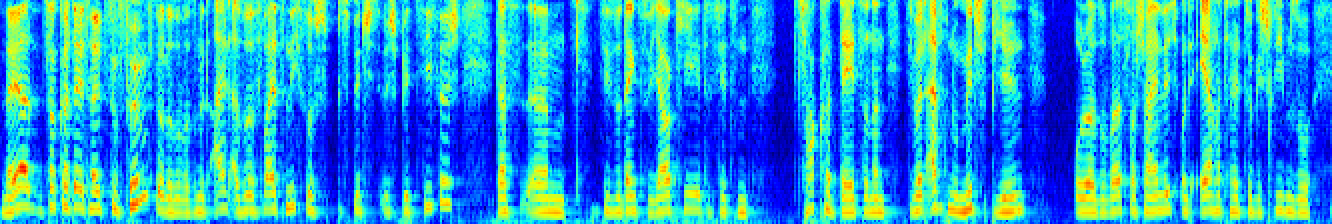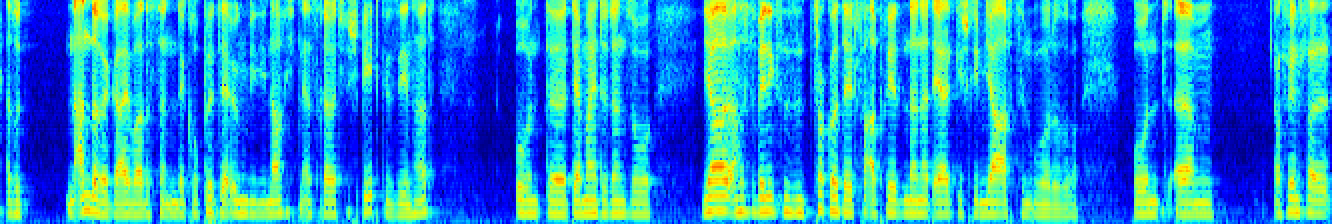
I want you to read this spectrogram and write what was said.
Naja, Zockerdate halt zu fünft oder sowas mit allen. Also es war jetzt nicht so spe spezifisch, dass ähm, sie so denkt, so ja, okay, das ist jetzt ein Zockerdate, sondern sie wollte einfach nur mitspielen oder sowas wahrscheinlich. Und er hat halt so geschrieben, so, also ein anderer Guy war das dann in der Gruppe, der irgendwie die Nachrichten erst relativ spät gesehen hat. Und äh, der meinte dann so, ja, hast du wenigstens ein Zockerdate verabredet? Und dann hat er halt geschrieben, ja, 18 Uhr oder so. Und ähm, auf jeden Fall,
